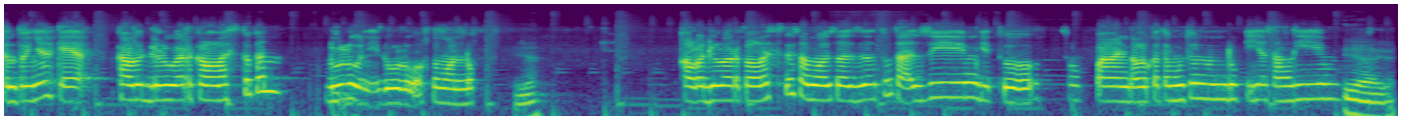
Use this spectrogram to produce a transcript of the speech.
tentunya kayak kalau di luar kelas tuh kan dulu nih dulu waktu mondok Iya. kalau di luar kelas tuh sama ustazah tuh takzim gitu sopan kalau ketemu tuh nunduk iya salim Iya, iya.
